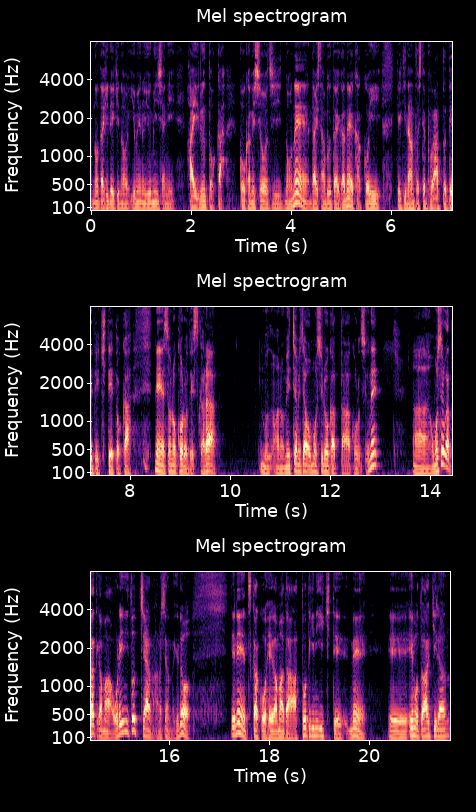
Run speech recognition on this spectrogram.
野田秀樹の夢の遊民者に入るとか、鴻上庄司のね、第三部隊がね、かっこいい劇団としてブワッと出てきてとか、ね、その頃ですから、もう、あの、めちゃめちゃ面白かった頃ですよね。あ面白かったっていうか、まあ、俺にとっちゃの話なんだけど、でね、塚公平がまだ圧倒的に生きてね、えー、江本明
